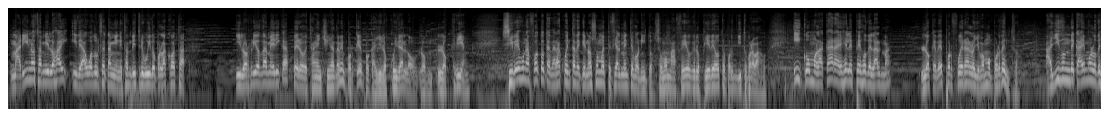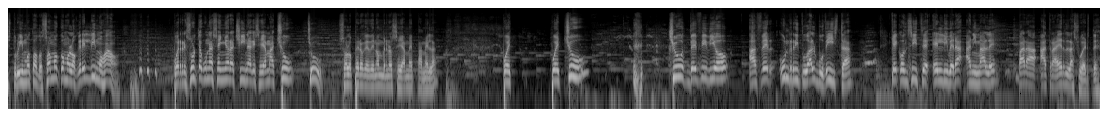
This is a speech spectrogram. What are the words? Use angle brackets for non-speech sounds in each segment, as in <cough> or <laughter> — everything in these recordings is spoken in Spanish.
Marinos también los hay y de agua dulce también. Están distribuidos por las costas y los ríos de América, pero están en China también. ¿Por qué? Porque allí los cuidan, los, los- crían. Si ves una foto te darás cuenta de que no somos especialmente bonitos, somos más feos que los pies de otro visto por abajo. Y como la cara es el espejo del alma, lo que ves por fuera lo llevamos por dentro. Allí donde caemos lo destruimos todo. Somos como los grizzly mojados. <laughs> Pues resulta que una señora china que se llama Chu, Chu. solo espero que de nombre no se llame Pamela, pues, pues Chu, <laughs> Chu decidió hacer un ritual budista que consiste en liberar animales para atraer la suerte.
